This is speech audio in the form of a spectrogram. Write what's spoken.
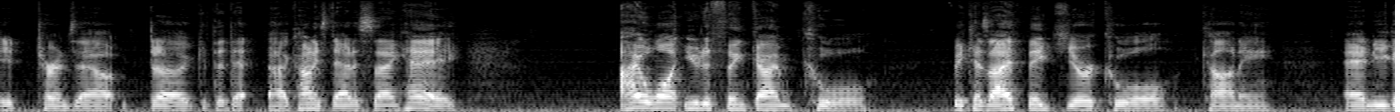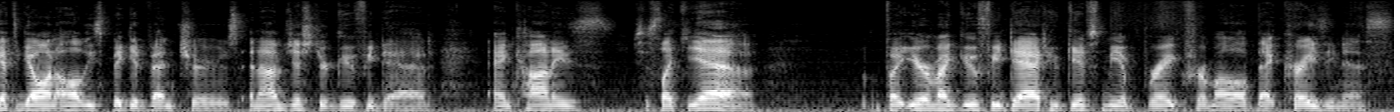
it turns out, Doug, the da- uh, Connie's dad is saying, "Hey, I want you to think I'm cool, because I think you're cool, Connie, and you get to go on all these big adventures, and I'm just your goofy dad." And Connie's just like, "Yeah." But you're my goofy dad who gives me a break from all of that craziness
